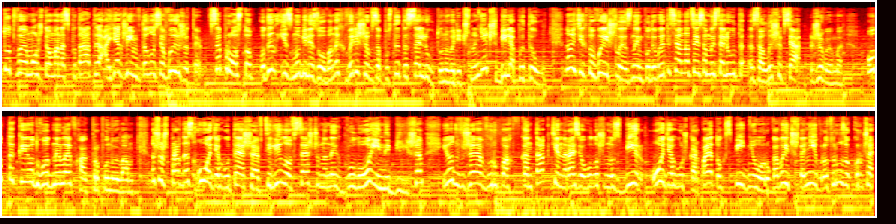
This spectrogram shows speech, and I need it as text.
І тут ви можете у мене спитати, а як же їм вдалося вижити? Все просто один із мобілізованих вирішив запустити салют у новорічну ніч біля ПТУ. Ну і ті, хто вийшли з ним подивитися на цей самий салют, залишився живими. От такий от годний лайфхак пропоную вам. Ну що ж, правда, з одягу теж вціліло все, що на них було, і не більше. І от вже в групах ВКонтакті наразі оголошено збір одягу, шкарпеток, спіднього, рукавиць, штанів, розгрузок. Коротше,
